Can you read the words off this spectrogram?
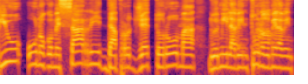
più uno come Sarri da progetto Roma 2021-2022.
